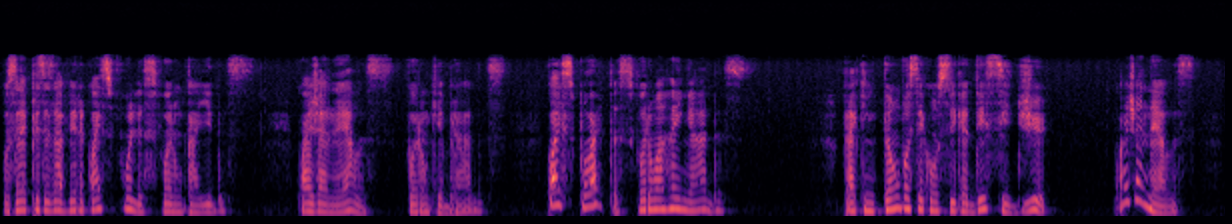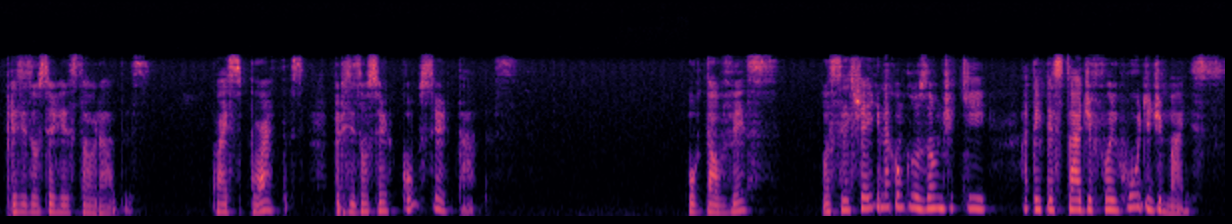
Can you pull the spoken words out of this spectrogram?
Você vai precisar ver quais folhas foram caídas, quais janelas foram quebradas, quais portas foram arranhadas, para que então você consiga decidir quais janelas precisam ser restauradas quais portas precisam ser consertadas. Ou talvez você chegue na conclusão de que a tempestade foi rude demais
